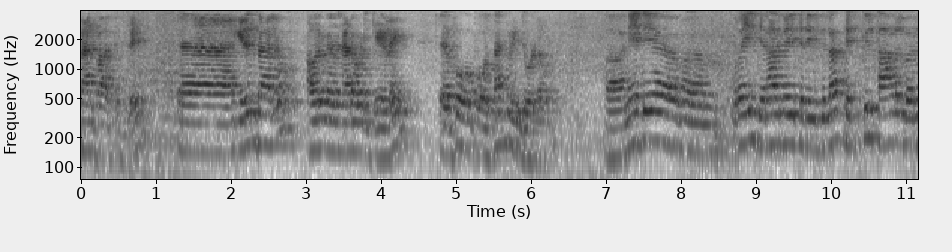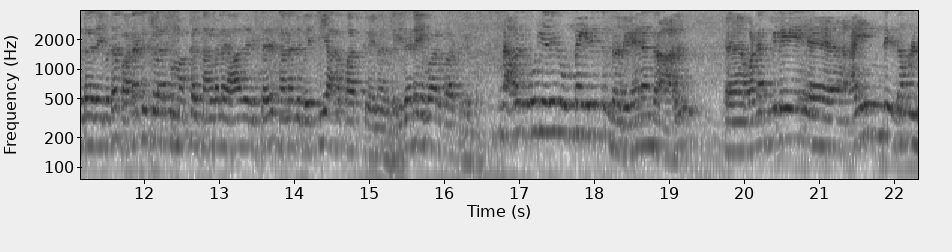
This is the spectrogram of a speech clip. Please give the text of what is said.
நான் பார்க்கின்றேன். இருந்தாலும் அவர்களது நடவடிக்கைகளை போக போக தான் புரிந்து கொள்ள வேண்டும். நேற்றைய உரையில் ஜனாதிபதி தெரிவித்துள்ளார் தெற்கில் தாங்கள் வென்றதை விட வடக்கு கிழக்கு மக்கள் தங்களை ஆதரித்தது தனது வெற்றியாக பார்க்கிறேன் என்று. இதனை இவ்வாறு பார்க்கிறீர்கள்? அவர் கூறியதில் உண்மை இருக்கின்றது ஏனென்றால் வடக்கிலே ஐந்து தமிழ்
